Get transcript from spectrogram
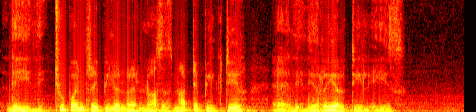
The, the 2.3 billion rand loss is not a big deal. Uh, the, the real deal is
